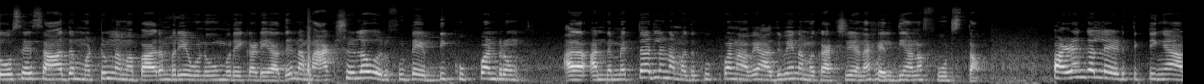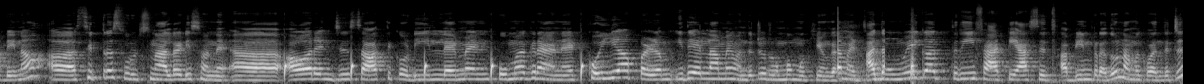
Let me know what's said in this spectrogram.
தோசை சாதம் மட்டும் நம்ம பாரம்பரிய உணவு முறை கிடையாது. நம்ம ஆக்சுவலாக ஒரு ஃபுட்டை எப்படி குக் பண்ணுறோம் அந்த மெத்தடில் நம்ம அதை குக் பண்ணாவே அதுவே நமக்கு ஆக்சுவலியான ஹெல்த்தியான ஃபுட்ஸ் தான். பழங்களில் எடுத்துக்கிட்டிங்க அப்படின்னா சிட்ரஸ் ஃப்ரூட்ஸ் நான் ஆல்ரெடி சொன்னேன். ஆரஞ்சு சாத்துக்கொடி லெமன் பொமக்ரானட் கொய்யாப்பழம் இது எல்லாமே வந்துட்டு ரொம்ப முக்கியங்க. அந்த ஒமேகா த்ரீ ஃபேட்டி ஆசிட்ஸ் அப்படின்றதும் நமக்கு வந்துட்டு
